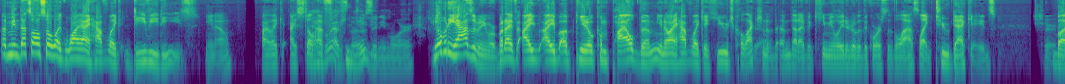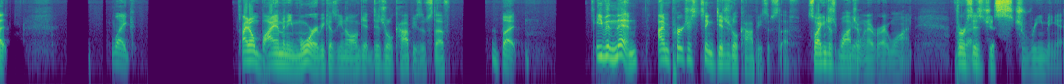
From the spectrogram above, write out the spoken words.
I mean that's also like why I have like DVDs, you know. I like I still Yeah, have who has those anymore? Nobody has them anymore, but I've I I uh, you know compiled them. You know, I have like a huge collection Yeah. of them that I've accumulated over the course of the last like two decades. Sure. But like, I don't buy them anymore because you know I'll get digital copies of stuff. But even then, I'm purchasing digital copies of stuff, so I can just watch Yeah. it whenever I want, versus just streaming it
